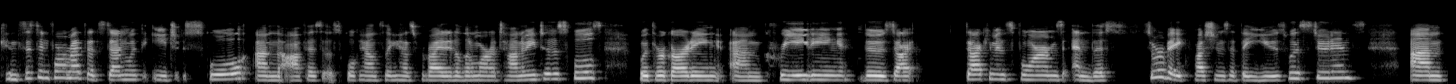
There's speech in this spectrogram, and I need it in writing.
consistent format that's done with each school. Um, the Office of School Counseling has provided a little more autonomy to the schools with regarding um, creating those doc documents, forms, and the survey questions that they use with students. Um,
